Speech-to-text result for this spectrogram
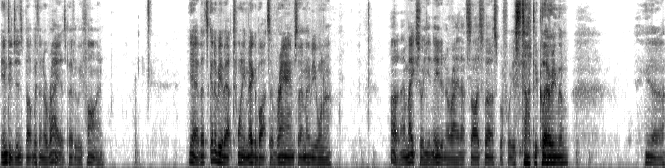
integers, but with an array it's perfectly fine. Yeah, that's going to be about 20 megabytes of RAM, so maybe you want to, I don't know, make sure you need an array that size first before you start declaring them. Yeah.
